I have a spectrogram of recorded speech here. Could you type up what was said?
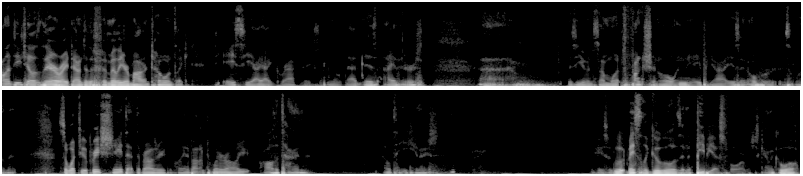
All the details there, right down to the familiar modern tones like the ACII graphics. I don't know what that is either. Uh, is even somewhat functional when the API isn't over its limit. So, what to appreciate that the browser you complain about on Twitter all you, all the time? LTE connection. Okay, so Google, basically Google is in a BBS form, which is kind of cool.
